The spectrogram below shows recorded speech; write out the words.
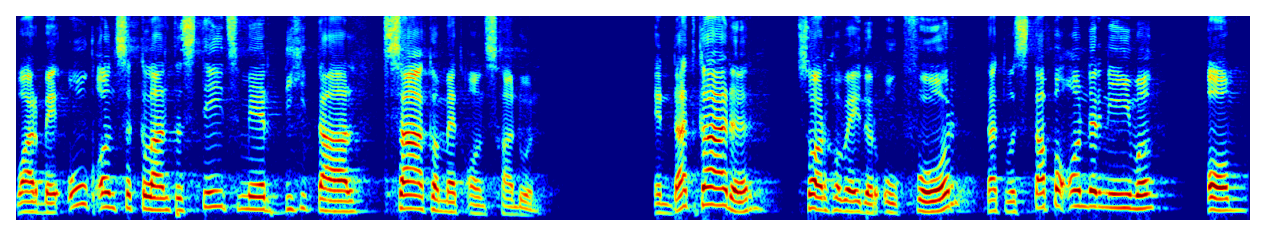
waarbij ook onze klanten steeds meer digitaal zaken met ons gaan doen. In dat kader zorgen wij er ook voor dat we stappen ondernemen om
